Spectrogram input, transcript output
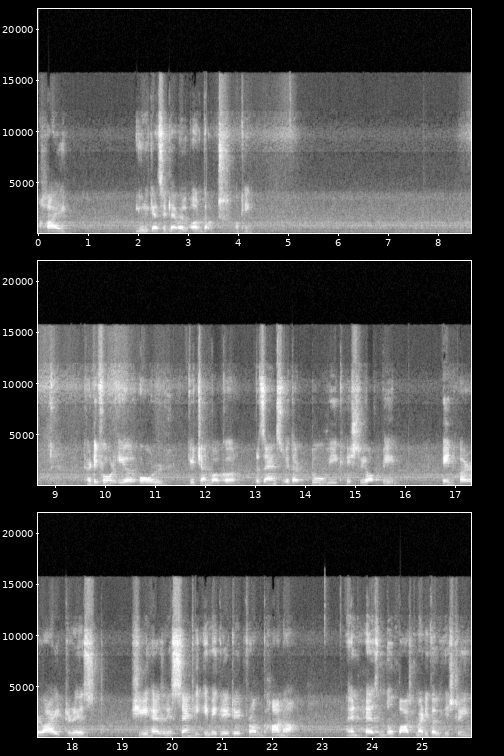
high uric acid level or gout. Okay. 34 year old kitchen worker presents with a two week history of pain in her right wrist. She has recently immigrated from Ghana and has no past medical history.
